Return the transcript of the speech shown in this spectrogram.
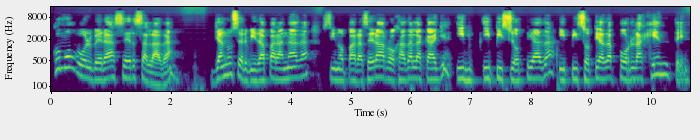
¿cómo volverá a ser salada? Ya no servirá para nada, sino para ser arrojada a la calle y, pisoteada y pisoteada por la gente.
